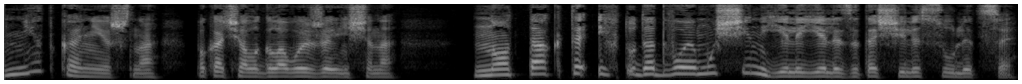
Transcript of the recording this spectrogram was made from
Нет, конечно, покачала головой женщина. Но так-то их туда двое мужчин еле-еле затащили с улицы.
